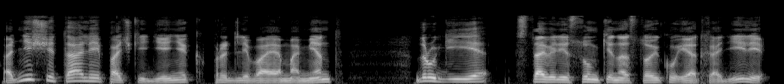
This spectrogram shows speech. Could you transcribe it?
Одни считали пачки денег, продлевая момент, другие ставили сумки на стойку и отходили,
